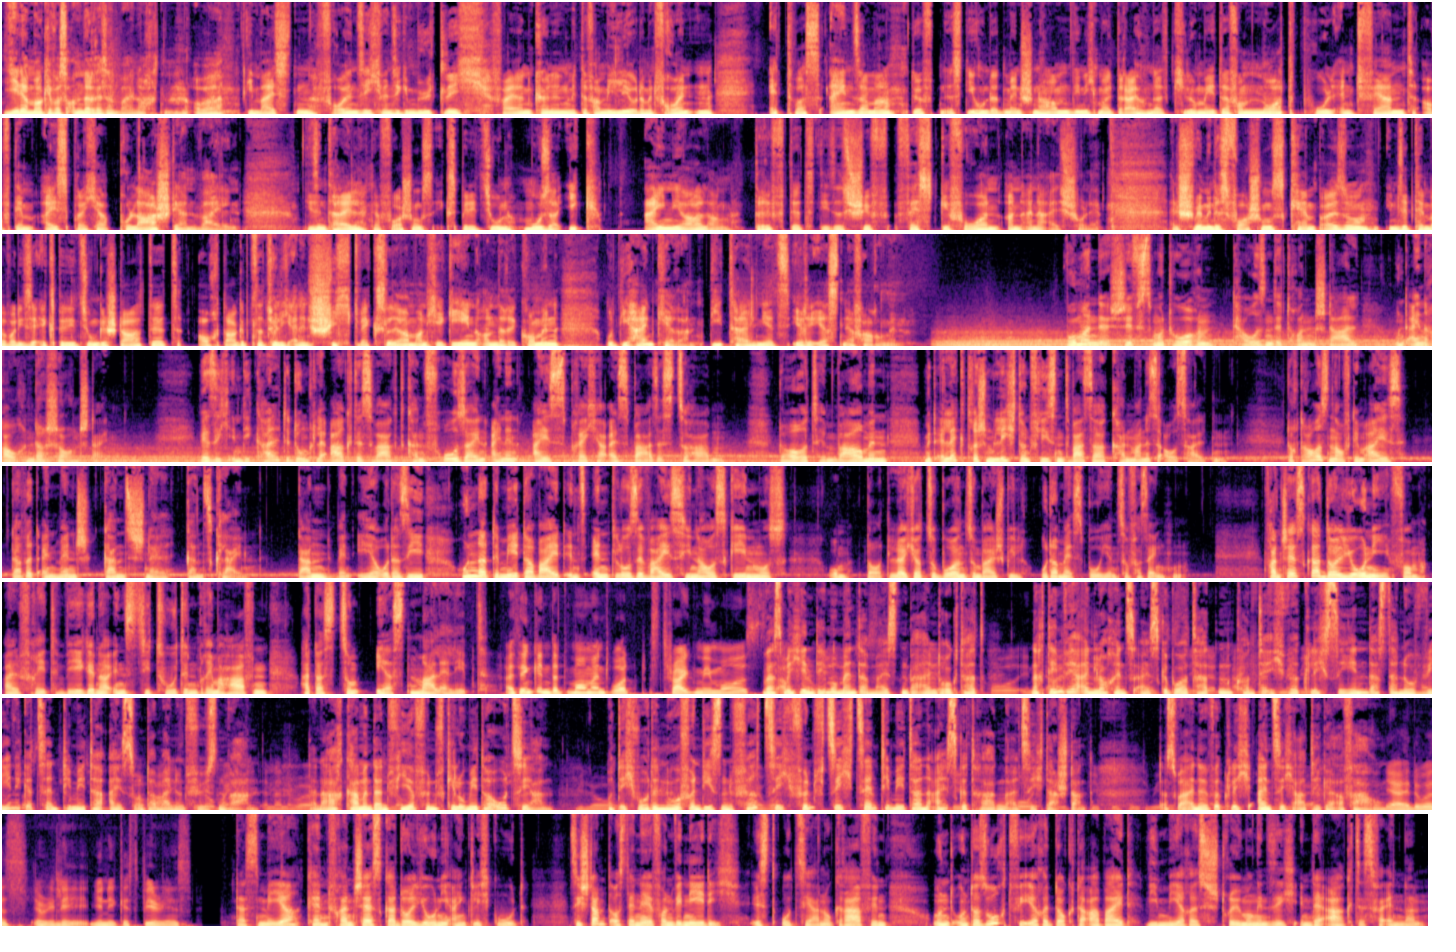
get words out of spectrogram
Jeder mag ja was anderes an Weihnachten, aber die meisten freuen sich, wenn sie gemütlich feiern können mit der Familie oder mit Freunden. Etwas einsamer dürften es die 100 Menschen haben, die nicht mal 300 Kilometer vom Nordpol entfernt auf dem Eisbrecher Polarstern weilen. Die sind Teil der Forschungsexpedition Mosaik. Ein Jahr lang driftet dieses Schiff festgefroren an einer Eisscholle. Ein schwimmendes Forschungscamp also. Im September war diese Expedition gestartet. Auch da gibt es natürlich einen Schichtwechsel. Ja, manche gehen, andere kommen. Und die Heimkehrer, die teilen jetzt ihre ersten Erfahrungen. Wummernde Schiffsmotoren, tausende Tonnen Stahl, und ein rauchender Schornstein. Wer sich in die kalte, dunkle Arktis wagt, kann froh sein, einen Eisbrecher als Basis zu haben. Dort im Warmen, mit elektrischem Licht und fließend Wasser kann man es aushalten. Doch draußen auf dem Eis, da wird ein Mensch ganz schnell ganz klein. Dann, wenn er oder sie hunderte Meter weit ins endlose Weiß hinausgehen muss, um dort Löcher zu bohren zum Beispiel oder Messbojen zu versenken. Francesca Doglioni vom Alfred Wegener Institut in Bremerhaven hat das zum ersten Mal erlebt. Was mich in dem Moment am meisten beeindruckt hat, nachdem wir ein Loch ins Eis gebohrt hatten, konnte ich wirklich sehen, dass da nur wenige Zentimeter Eis unter meinen Füßen waren. Danach kamen dann vier, fünf Kilometer Ozean. Und ich wurde nur von diesen 40, 50 Zentimetern Eis getragen, als ich da stand. Das war eine wirklich einzigartige Erfahrung. Das Meer kennt Francesca Doglioni eigentlich gut. Sie stammt aus der Nähe von Venedig, ist Ozeanografin und untersucht für ihre Doktorarbeit, wie Meeresströmungen sich in der Arktis verändern.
